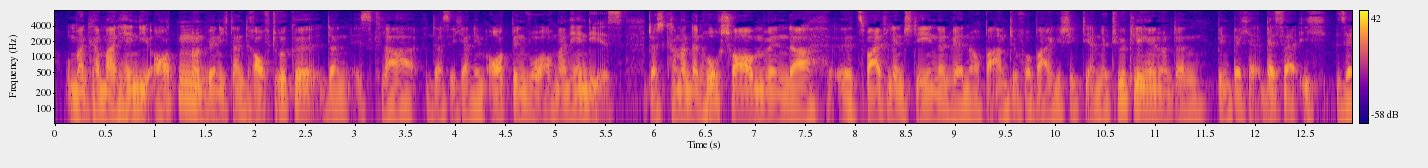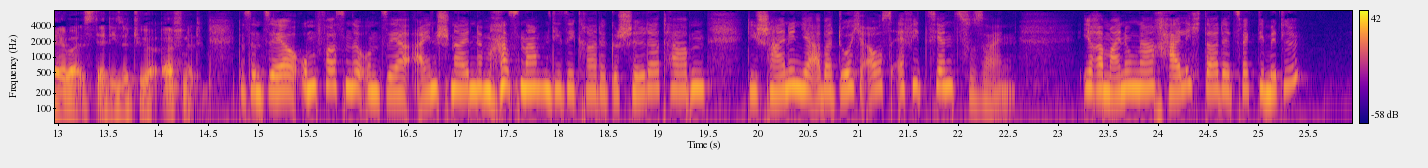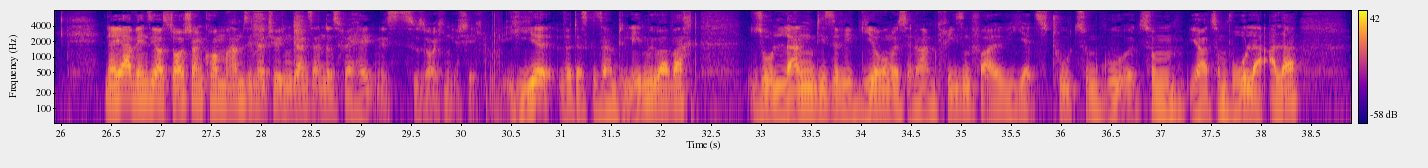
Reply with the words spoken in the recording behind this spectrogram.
und man kann mein Handy orten und wenn ich dann drauf drücke, dann ist klar, dass ich an dem Ort bin, wo auch mein Handy ist. Das kann man dann hochschrauben, wenn da äh, Zweifel entstehen, dann werden auch Beamte vorbeigeschickt, die an der Tür klingeln und dann bin becher, besser ich selber ist, der diese Tür öffnet. Das sind sehr umfassende und sehr einschneidende Maßnahmen, die Sie gerade geschildert haben. Die scheinen ja aber durchaus effizient zu sein. Ihrer Meinung nach heiligt da der Zweck die Mittel? Naja, wenn Sie aus Deutschland kommen, haben Sie natürlich ein ganz anderes Verhältnis zu solchen Geschichten. Hier wird das gesamte Leben überwacht. Solange diese Regierung es in einem Krisenfall wie jetzt tut, zum, zum, ja, zum Wohle aller,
